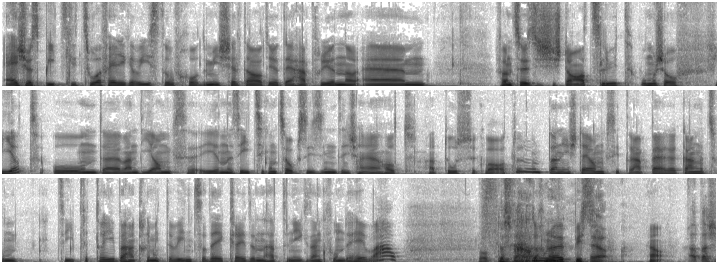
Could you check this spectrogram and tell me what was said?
er ist ja ein bisschen zufälligerweise drauf gekommen. Der Michel Dadio, der hat früher ähm, französische Staatsleute umschaffiert und äh, wenn die am in ihren Sitzung und so sind, ist er halt hat draussen gewartet und dann ist der am in die Treppe gegangen zum Zeit vertreiben, hat ein bisschen mit der Winzer dort geredet und hat dann irgendwann gefunden, hey, wow, das wäre doch noch etwas. Ja. Ja. Ah, das ist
